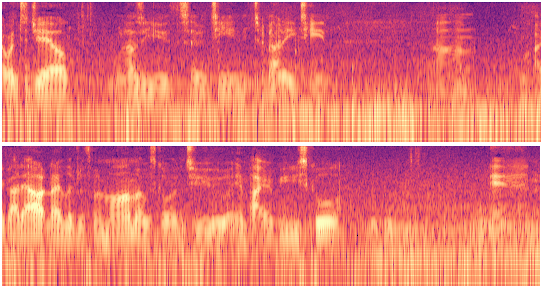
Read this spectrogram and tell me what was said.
I went to jail when I was a youth, 17 to about 18. Um, I got out and I lived with my mom. I was going to Empire Beauty School, and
